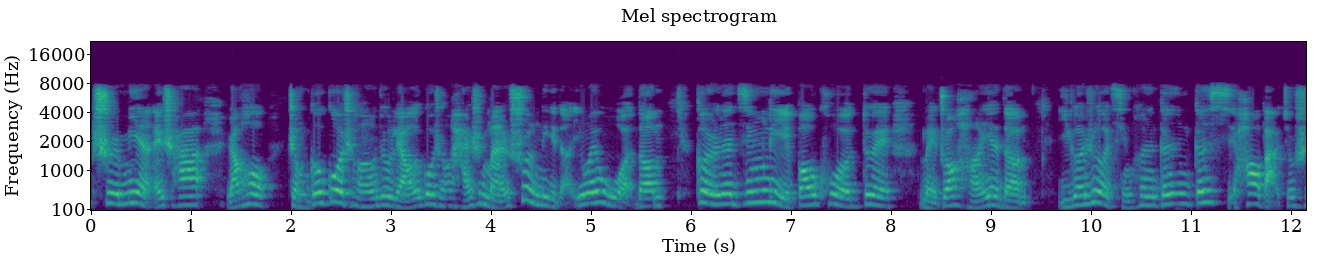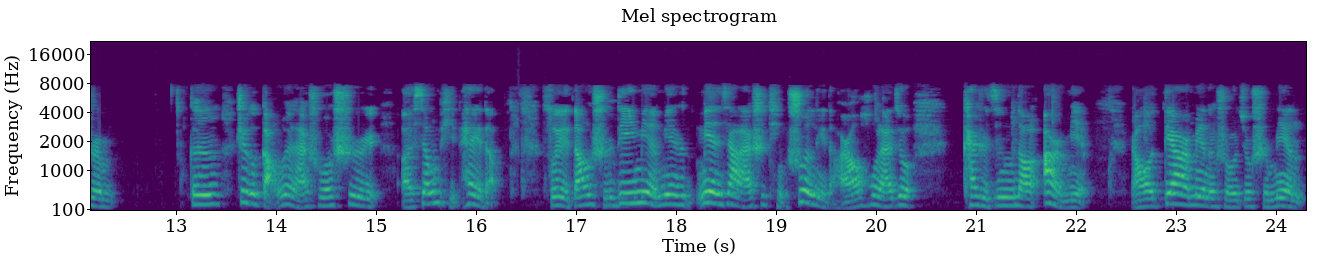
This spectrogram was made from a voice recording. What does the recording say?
是面 HR，然后整个过程就聊的过程还是蛮顺利的，因为我的个人的经历，包括对美妆行业的一个热情和跟跟喜好吧，就是跟这个岗位来说是呃相匹配的，所以当时第一面面面下来是挺顺利的，然后后来就开始进入到二面。然后第二面的时候就是面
